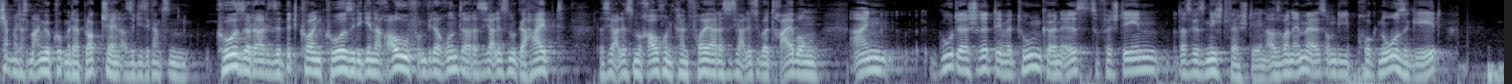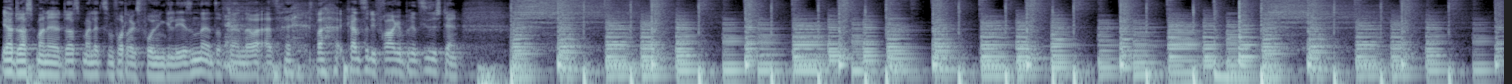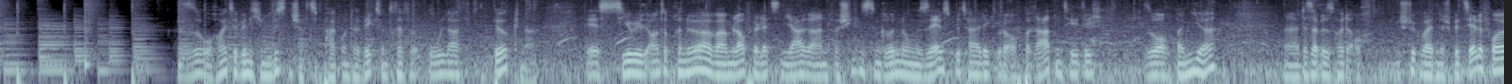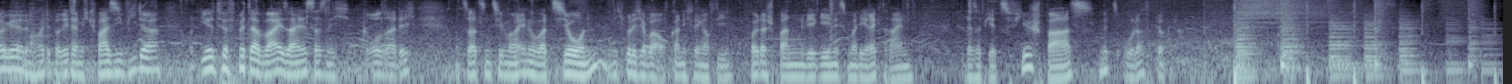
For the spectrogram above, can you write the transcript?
ich habe mir das mal angeguckt mit der Blockchain, also diese ganzen Kurse da, diese Bitcoin-Kurse, die gehen da rauf und wieder runter, das ist ja alles nur gehypt, das ist ja alles nur Rauch und kein Feuer, das ist ja alles Übertreibung. Ein guter Schritt, den wir tun können, ist zu verstehen, dass wir es nicht verstehen. Also wann immer es um die Prognose geht, ja, du hast meine, du hast meine letzten Vortragsfolien gelesen, insofern also, kannst du die Frage präzise stellen. Heute bin ich im Wissenschaftspark unterwegs und treffe Olaf Birkner. Der ist Serial Entrepreneur, war im Laufe der letzten Jahre an verschiedensten Gründungen selbst beteiligt oder auch beratend tätig, so auch bei mir. Äh, deshalb ist es heute auch ein Stück weit eine spezielle Folge, denn heute berät er mich quasi wieder und ihr dürft mit dabei sein, ist das nicht großartig? Und zwar zum Thema Innovation. Ich will euch aber auch gar nicht länger auf die Folter spannen, wir gehen jetzt mal direkt rein. deshalb jetzt viel Spaß mit Olaf Birkner.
